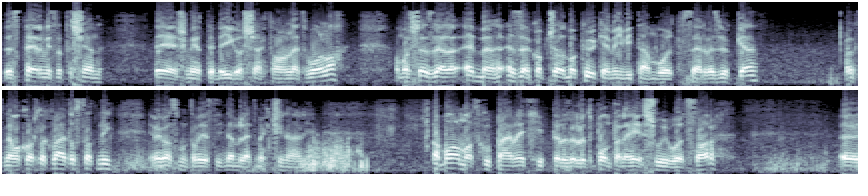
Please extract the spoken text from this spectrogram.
De ez természetesen teljes mértékben igazságtalan lett volna. Most ezzel, ebben, ezzel kapcsolatban kőkemény vitám volt szervezőkkel, ők nem akartak változtatni, én meg azt mondtam, hogy ezt így nem lehet megcsinálni. A Balmaz kupán egy héttel ezelőtt pont a nehéz súly volt szar, Ö,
